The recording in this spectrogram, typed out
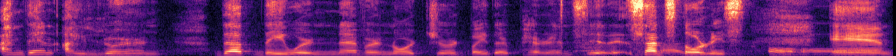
And then I learn that they were never nurtured by their parents. Eh, Sad stories. And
